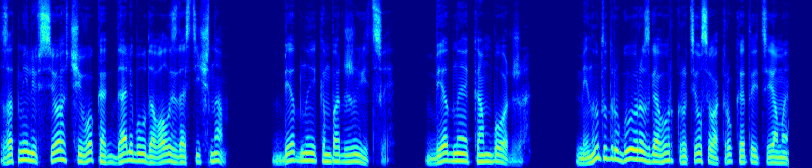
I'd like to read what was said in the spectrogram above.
затмили все, чего когда-либо удавалось достичь нам. Бедные камбоджийцы, бедная Камбоджа. Минуту-другую разговор крутился вокруг этой темы,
